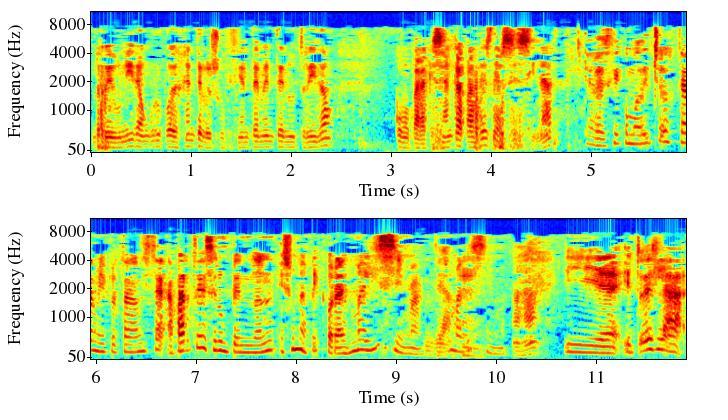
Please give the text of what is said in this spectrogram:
reunir a un grupo de gente lo suficientemente nutrido como para que sean capaces de asesinar. Claro, es que como ha dicho Oscar, mi protagonista, aparte de ser un pendón, es una pícora, es malísima, Ya. es malísima. Ajá. Y eh, entonces la,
